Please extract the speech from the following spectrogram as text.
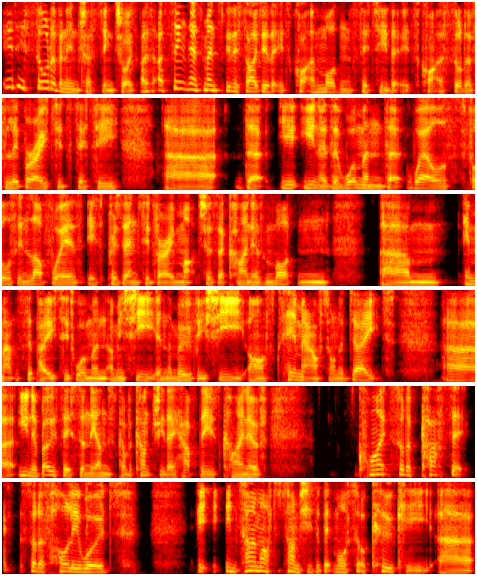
it is sort of an interesting choice. I, I, think there's meant to be this idea that it's quite a modern city, that it's quite a sort of liberated city, uh, that, you, you, know, the woman that Wells falls in love with is presented very much as a kind of modern, um, emancipated woman. I mean, she, in the movie, she asks him out on a date. Uh, you know, both this and the Undiscovered Country, they have these kind of quite sort of classic sort of Hollywood. In time after time, she's a bit more sort of kooky. Uh,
